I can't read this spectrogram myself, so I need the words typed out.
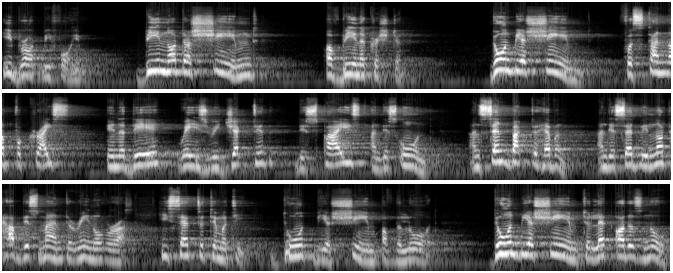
he brought before him. Be not ashamed of being a Christian. Don't be ashamed for standing up for Christ in a day where he's rejected despised and disowned and sent back to heaven. And they said, We'll not have this man to reign over us. He said to Timothy, Don't be ashamed of the Lord. Don't be ashamed to let others know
